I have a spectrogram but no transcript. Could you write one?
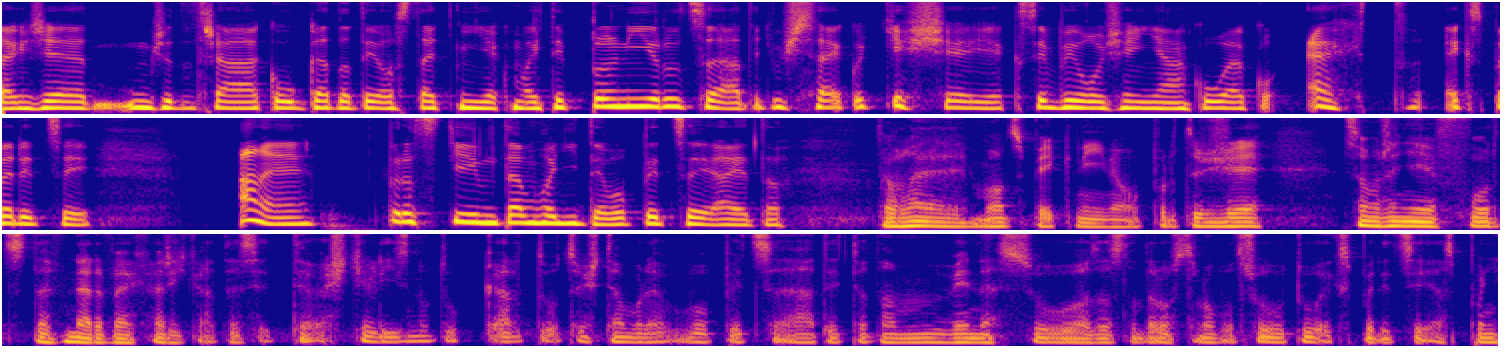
takže můžete třeba koukat na ty ostatní, jak mají ty plné ruce a teď už se jako těší, jak si vyloží nějakou jako echt expedici. A ne, prostě jim tam hodíte opici a je to. Tohle je moc pěkný, no, protože samozřejmě furt jste v nervech a říkáte si, ty ještě líznu tu kartu, což tam bude v opice a teď to tam vynesu a zase na druhou stranu potřebuju tu expedici aspoň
